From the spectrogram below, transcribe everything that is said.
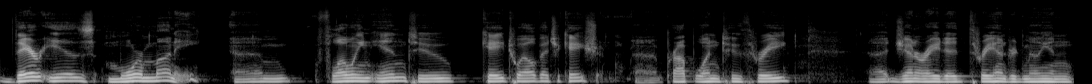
there is more money um, flowing into K 12 education. Uh, Prop 123 uh, generated $300 million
